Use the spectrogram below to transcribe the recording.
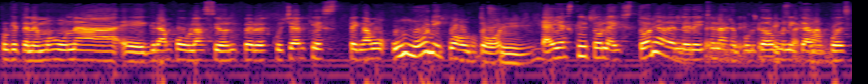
porque tenemos una eh, gran población, pero escuchar que tengamos un único autor que haya escrito la historia del derecho en la República Dominicana, pues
